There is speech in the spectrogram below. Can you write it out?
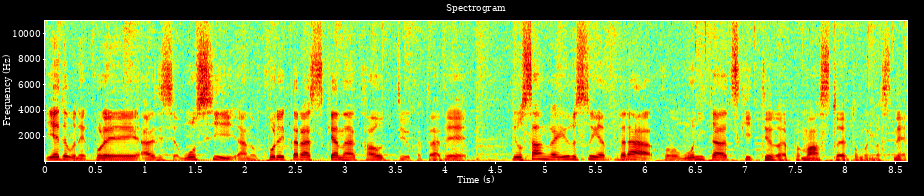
いやでもね、これ、あれですよ、もしあのこれからスキャナー買うっていう方で、予算が許すんやったら、このモニター付きっていうのはやっぱマストやと思いますね。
